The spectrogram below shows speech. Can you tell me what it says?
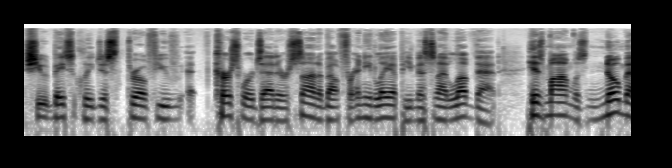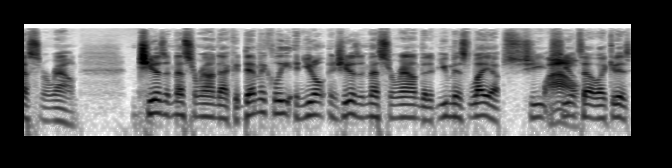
she would basically just throw a few curse words at her son about for any layup he missed, and I loved that. His mom was no messing around. She doesn't mess around academically, and you don't, and she doesn't mess around that if you miss layups, she Wow. she'll tell it like it is.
